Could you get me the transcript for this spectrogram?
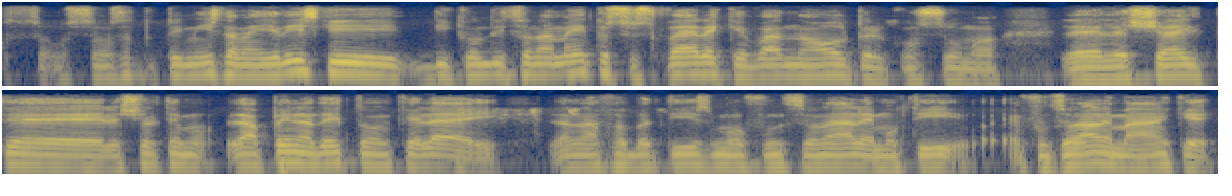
sono, sono stato ottimista, ma i rischi di condizionamento su sfere che vanno oltre il consumo, le, le, scelte, le scelte, l'ha appena detto anche lei, l'analfabetismo funzionale, emotivo, funzionale ma anche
